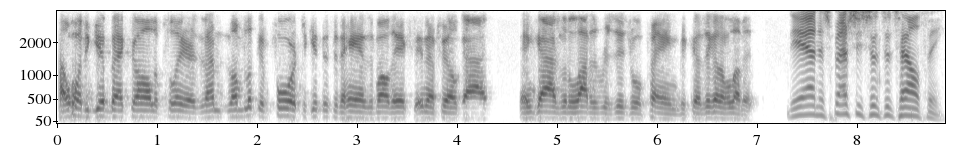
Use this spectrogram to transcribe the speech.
I wanted to give back to all the players, and I'm, I'm looking forward to get this in the hands of all the ex NFL guys and guys with a lot of residual pain because they're going to love it. Yeah, and especially since it's healthy.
